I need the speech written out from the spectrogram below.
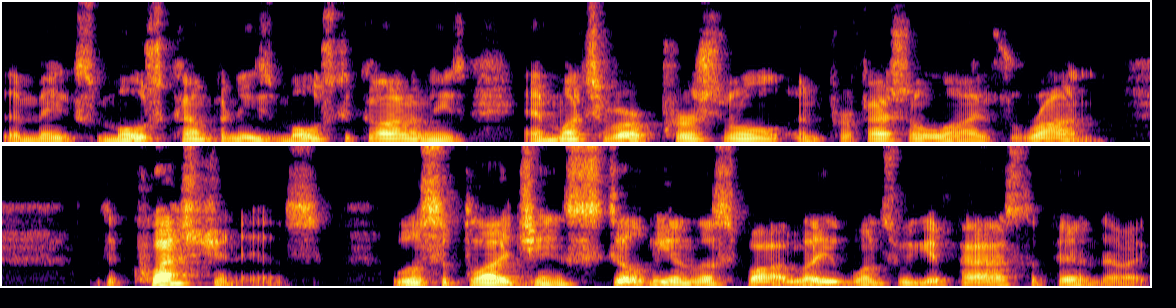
that makes most companies, most economies, and much of our personal and professional lives run. The question is will supply chain still be in the spotlight once we get past the pandemic?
